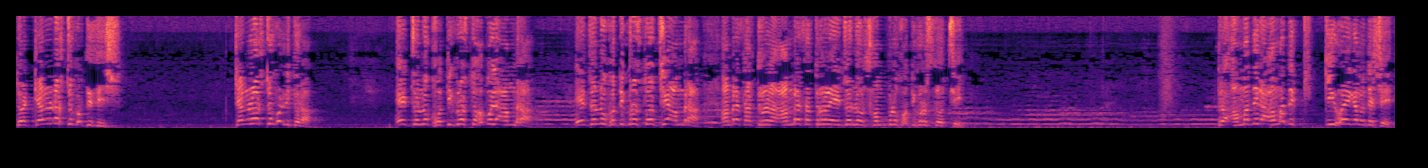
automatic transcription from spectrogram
তোরা কেন নষ্ট করতেছিস? কেন নষ্ট করলি তোরা? এর জন্য ক্ষতিগ্রস্ত হব বলে আমরা। এর জন্য ক্ষতিগ্রস্ত হচ্ছে আমরা। আমরা ছাত্ররা আমরা ছাত্ররা এর জন্য সম্পূর্ণ ক্ষতিগ্রস্ত হচ্ছি। তো আমাদের আমাদের কি- হয়ে গেল দেশে?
